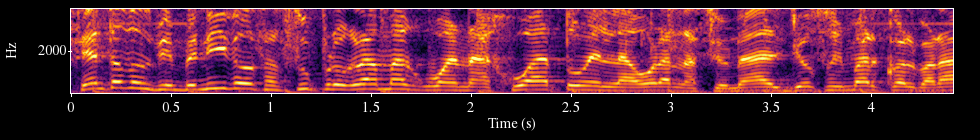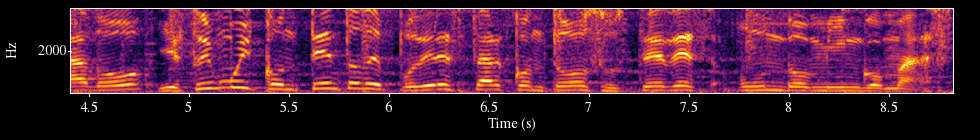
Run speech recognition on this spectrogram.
Sean todos bienvenidos a su programa Guanajuato en la hora nacional. Yo soy Marco Alvarado y estoy muy contento de poder estar con todos ustedes un domingo más.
